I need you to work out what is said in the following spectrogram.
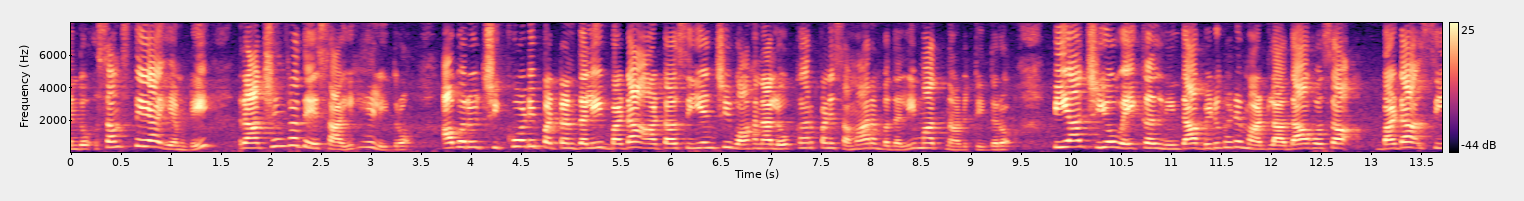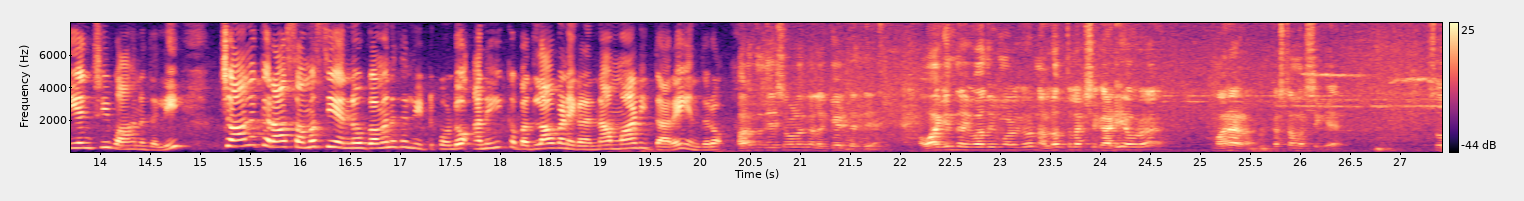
ಎಂದು ಸಂಸ್ಥೆಯ ಎಂಡಿ ರಾಜೇಂದ್ರ ದೇಸಾಯಿ ಹೇಳಿದರು. ಅವರು ಚಿಕ್ಕೋಡಿ ಪಟ್ಟಣದಲ್ಲಿ ಬಡ ಆಟ ಸಿಎನ್ಜಿ ವಾಹನ ಲೋಕಾರ್ಪಣೆ ಸಮಾರಂಭದಲ್ಲಿ ಮಾತನಾಡುತ್ತಿದ್ದರು. ಪಿಯಾಜಿಯೋ ವೆಹಿಕಲ್ನಿಂದ ಬಿಡುಗಡೆ ಮಾಡಲಾದ ಹೊಸ ಬಡ ಸಿಎನ್ಜಿ ವಾಹನದಲ್ಲಿ ಚಾಲಕರ ಸಮಸ್ಯೆಯನ್ನು ಗಮನದಲ್ಲಿಟ್ಟುಕೊಂಡು ಅನೇಕ ಬದಲಾವಣೆಗಳನ್ನು ಮಾಡಿದ್ದಾರೆ ಎಂದರು. ಭಾರತ ದೇಶ ಒಳಗೆ ಲಗ್ಗೆ ಅವಾಗಿಂದ ಇವಾಗ ನಲವತ್ತು ಲಕ್ಷ ಗಾಡಿ ಅವರ ಮಾರ್ಯಾರ ಕಸ್ಟಮರ್ಸಿಗೆ ಸೊ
